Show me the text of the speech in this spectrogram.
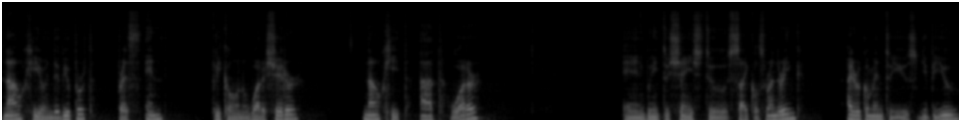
Now here in the viewport, press N, click on water shader. Now hit add water. And we need to change to cycles rendering. I recommend to use GPU.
